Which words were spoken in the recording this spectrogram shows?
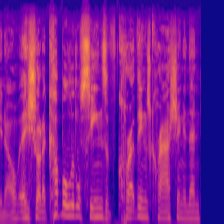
you know, they showed a couple little scenes of things crashing, and then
